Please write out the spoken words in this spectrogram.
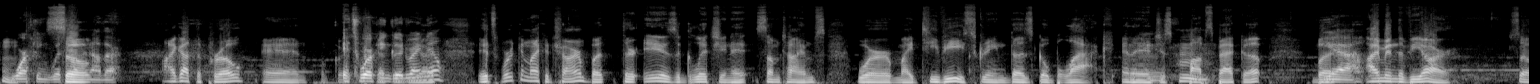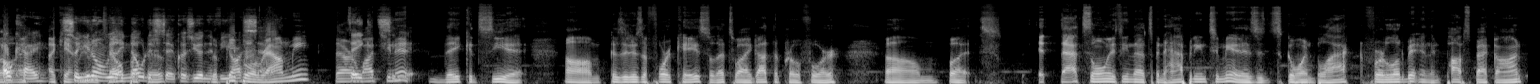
working with So- one another. I got the Pro, and It's working the good right now? It's working like a charm, but there is a glitch in it sometimes where my TV screen does go black and then it just pops back up. But Yeah. I'm in the VR, so Okay. I, I can't. So you don't really tell, notice the, it 'cause you're in the VR people set. around me that are They could watching it, it. they could see it um because it is a 4K, so that's why I got the Pro 4. Um, but it, that's the only thing that's been happening to me is it's going black for a little bit and then pops back on.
